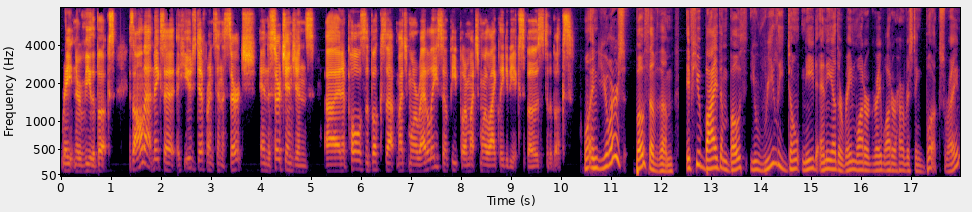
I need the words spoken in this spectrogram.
rate and review the books. Because all that makes a, a huge difference in the search in the search engines. Uh, and it pulls the books up much more readily, so people are much more likely to be exposed to the books. Well, and yours, both of them, if you buy them both, you really don't need any other rainwater, gray water harvesting books, right?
